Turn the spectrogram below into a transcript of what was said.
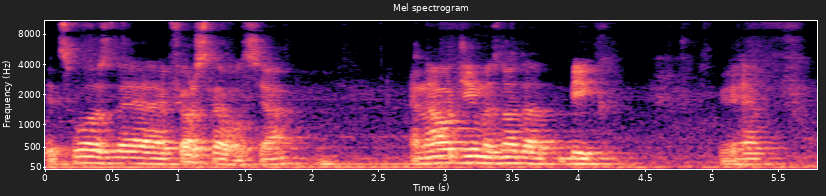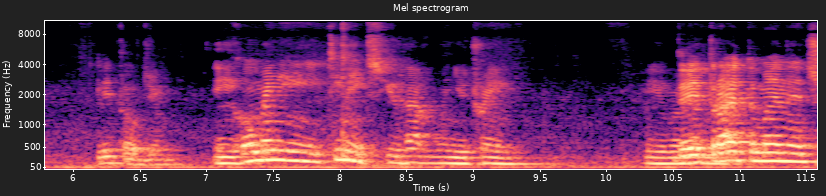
it was the first levels yeah and our gym is not that big we have little gym And how many teammates you have when you train? You they try to manage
